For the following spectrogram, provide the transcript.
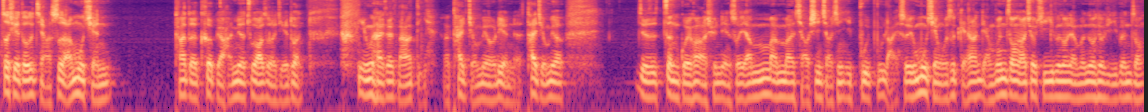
这些都是假设啊，目前他的课表还没有做到这个阶段，因为还在打底啊，太久没有练了，太久没有就是正规化的训练，所以要慢慢小心小心一步一步来。所以目前我是给他两分钟，然后休息一分钟，两分钟休息一分钟，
